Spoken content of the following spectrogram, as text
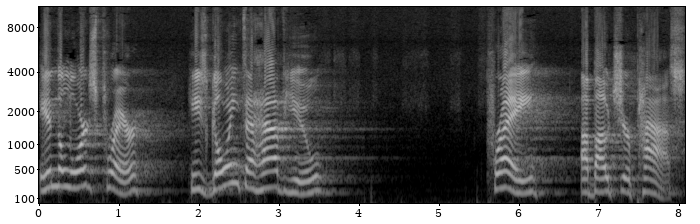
in the Lord's Prayer, He's going to have you pray about your past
